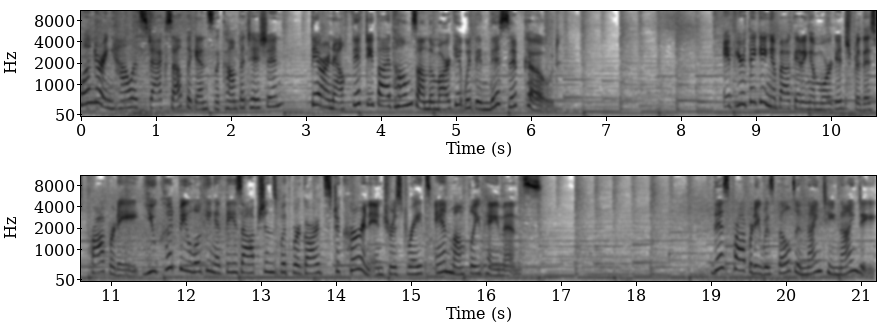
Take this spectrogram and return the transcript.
Wondering how it stacks up against the competition? There are now 55 homes on the market within this zip code. If you're thinking about getting a mortgage for this property, you could be looking at these options with regards to current interest rates and monthly payments. This property was built in 1990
